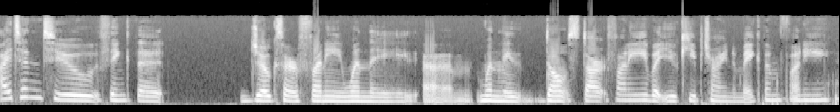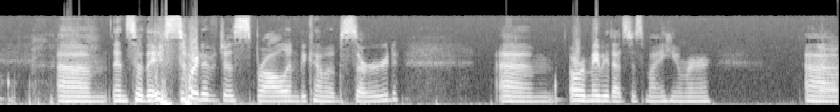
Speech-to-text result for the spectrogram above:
I tend to think that jokes are funny when they um, when they don't start funny, but you keep trying to make them funny, um, and so they sort of just sprawl and become absurd. Um, or maybe that's just my humor. Uh, no,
